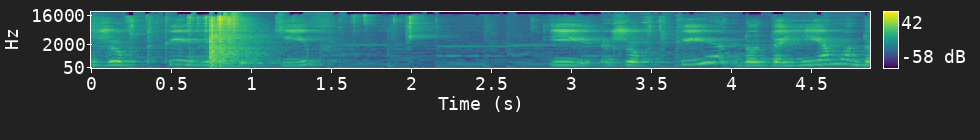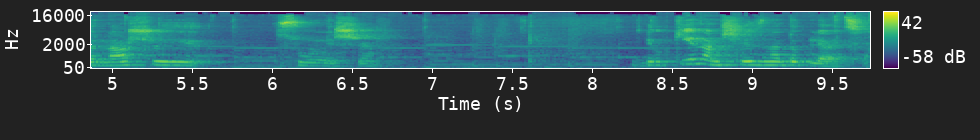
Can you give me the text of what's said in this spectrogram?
жовтки від білків і жовтки додаємо до нашої суміші. Білки нам ще знадобляться.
